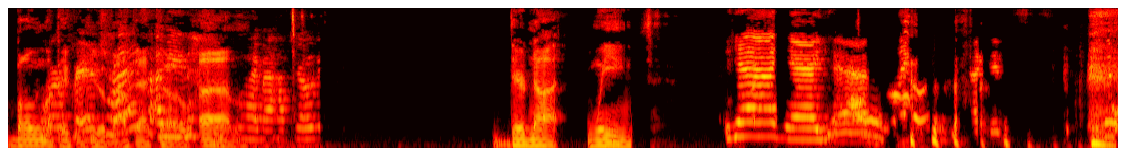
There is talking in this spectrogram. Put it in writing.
bone to pick with you about that, though. I mean, um, I might have to go. they're not wings. Yeah, yeah, yeah. It's-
